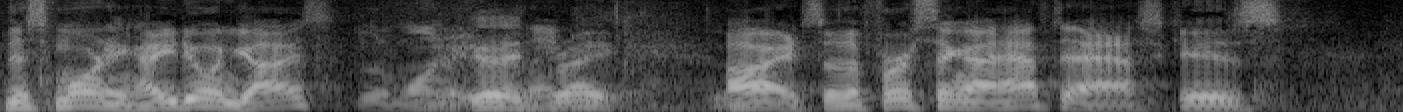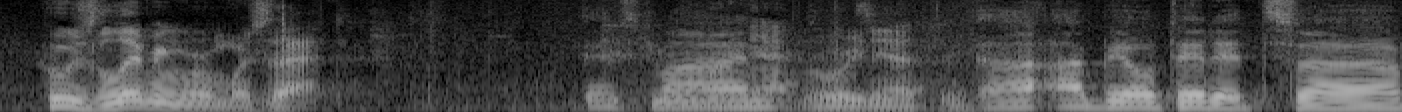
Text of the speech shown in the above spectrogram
this morning. How you doing, guys? Doing wonderful. Good, great. All right, so the first thing I have to ask is, whose living room was that? It's mine. Rory Napton. I, I built it. It's uh,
